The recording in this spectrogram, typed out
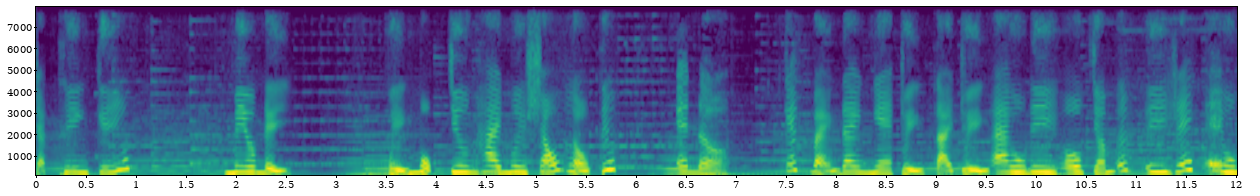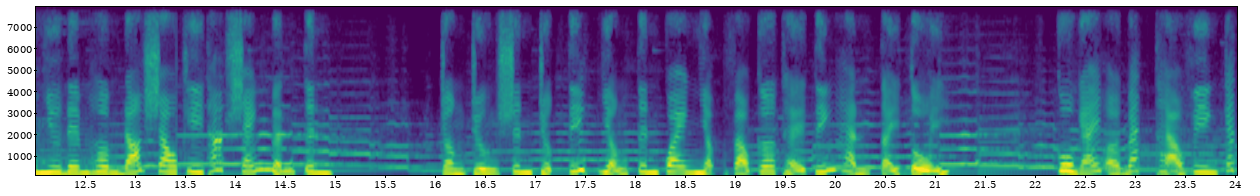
Trạch Thiên Kiế Miêu Nị. Quyển 1 chương 26 Hậu Tiếp. N. Các bạn đang nghe truyện tại truyện audio.xyzeu như đêm hôm đó sau khi thắp sáng mệnh tinh. Trần Trường Sinh trực tiếp dẫn tinh quang nhập vào cơ thể tiến hành tẩy tuổi. Cô gái ở Bách Thảo Viên cách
